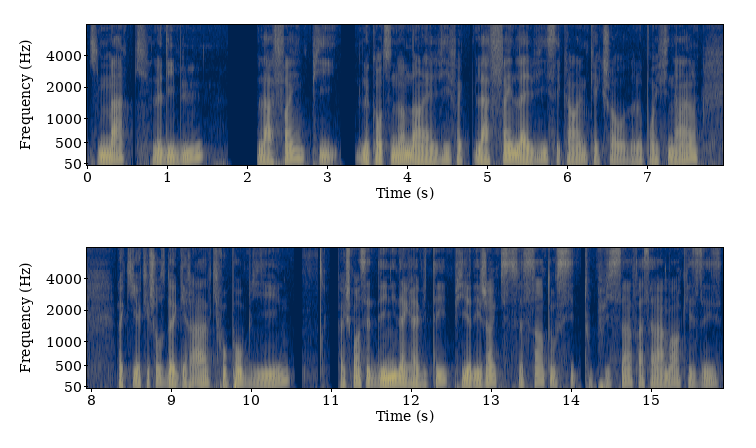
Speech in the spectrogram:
qui marquent le début, la fin, puis le continuum dans la vie. Fait que la fin de la vie, c'est quand même quelque chose, le point final. Fait qu'il y a quelque chose de grave qu'il ne faut pas oublier. Fait que je pense que c'est déni de la gravité. Puis il y a des gens qui se sentent aussi tout puissants face à la mort, qui se disent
